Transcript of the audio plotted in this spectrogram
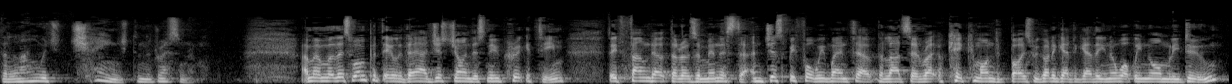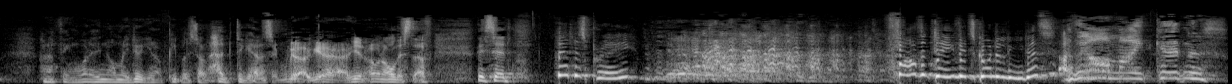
the language changed in the dressing room. I remember this one particular day, I just joined this new cricket team. They'd found out that I was a minister, and just before we went out, the lad said, Right, okay, come on, boys, we've got to get together. You know what we normally do? And I'm thinking, what do they normally do? You know, people sort of hug together and say, Yeah, yeah, you know, and all this stuff. They said, Let us pray. Father David's going to lead us. I think, Oh my goodness.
